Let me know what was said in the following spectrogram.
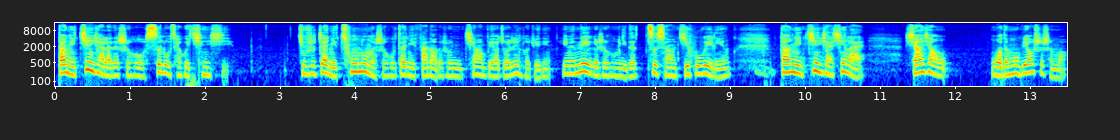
当你静下来的时候，思路才会清晰。就是在你冲动的时候，在你烦恼的时候，你千万不要做任何决定，因为那个时候你的智商几乎为零。当你静下心来，想想我的目标是什么，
